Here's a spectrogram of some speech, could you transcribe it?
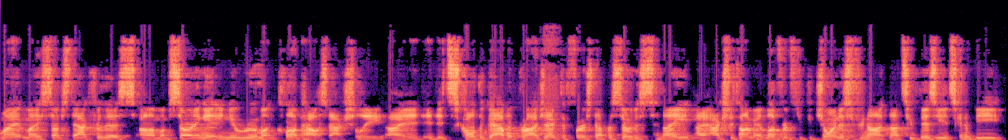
my, my Substack for this. Um, I'm starting a new room on Clubhouse. Actually, it, it's called the Gavel Project. The first episode is tonight. I actually, Tommy, I'd love if you could join us if you're not not too busy. It's going to be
